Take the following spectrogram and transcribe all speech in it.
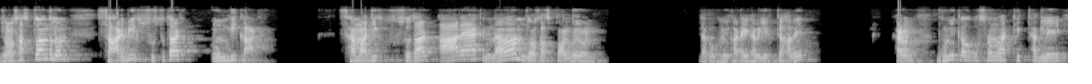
জনস্বাস্থ্য আন্দোলন সার্বিক সুস্থতার অঙ্গীকার। সামাজিক সুস্থতার আর এক নাম জনস্বাস্থ্য আন্দোলন। দেখো, ভূমিকাটা এইভাবে লিখতে হবে। কারণ ভূমিকা উপসংহার ঠিক থাকলে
